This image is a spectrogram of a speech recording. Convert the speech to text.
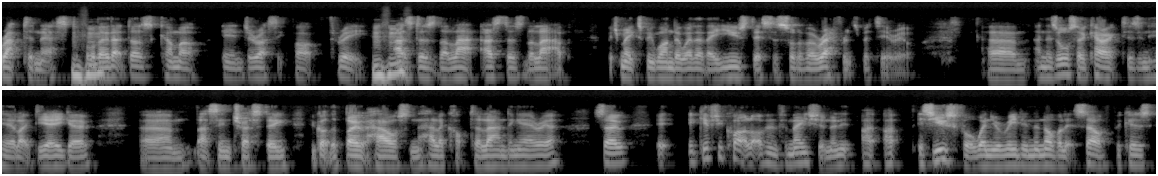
raptor nest, Mhm. although that does come up in Jurassic Park 3, Mhm. as does the lab, as does the lab, which makes me wonder whether they used this as sort of a reference material. Um, and there's also characters in here like Diego. Um, that's interesting. You've got the boathouse and the helicopter landing area. So it, it gives you quite a lot of information, and it, I, I, it's useful when you're reading the novel itself because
